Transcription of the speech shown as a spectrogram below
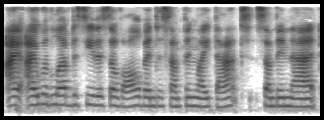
I I would love to see this evolve into something like that, something that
